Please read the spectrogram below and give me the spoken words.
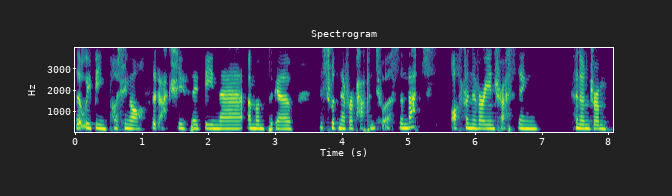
that we've been putting off that actually, if they'd been there a month ago, this would never have happened to us? And that's often a very interesting conundrum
